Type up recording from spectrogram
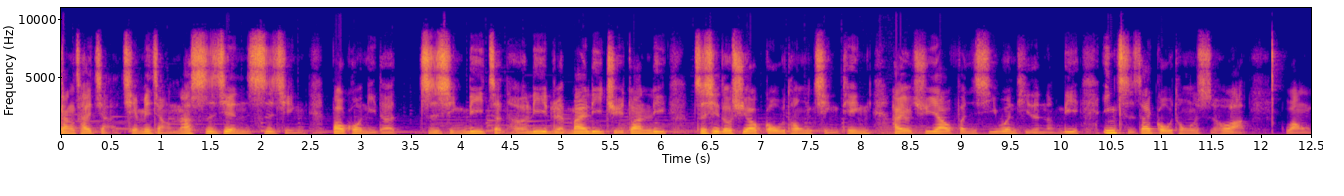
刚才讲前面讲那四件事情，包括你的执行力、整合力、人脉力、决断力，这些都需要沟通、倾听，还有需要分析问题的能力。因此，在沟通的时候啊，往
